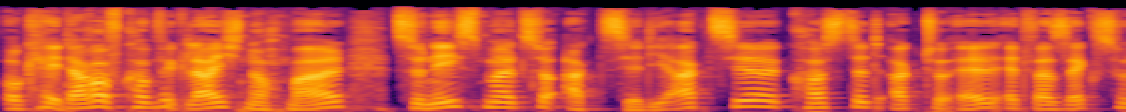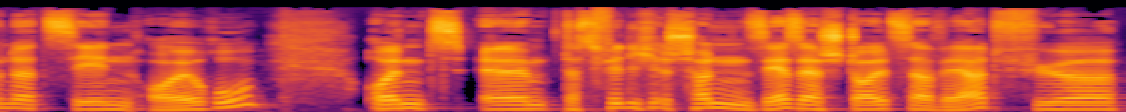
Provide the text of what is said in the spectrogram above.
Okay, darauf kommen wir gleich nochmal. Zunächst mal zur Aktie. Die Aktie kostet aktuell etwa 610 Euro. Und ähm, das finde ich ist schon ein sehr, sehr stolzer Wert für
